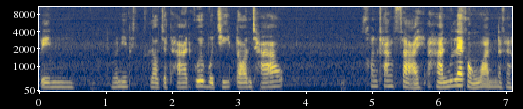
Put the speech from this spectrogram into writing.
เป็นวันนี้เราจะทานกล้วยบวชชีตอนเช้า ค่อนข้างสายอาหารมื้อแรกของวันนะคะ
